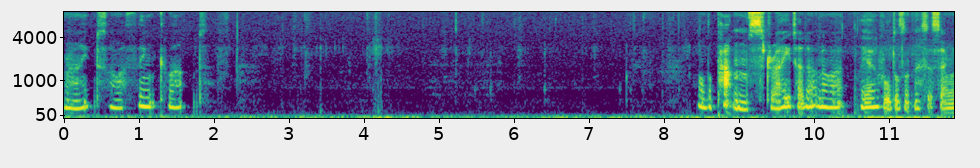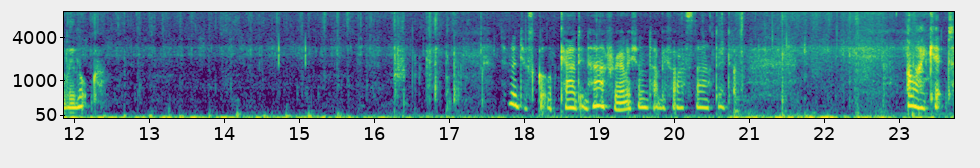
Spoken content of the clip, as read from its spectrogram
Right, so I think that well the pattern's straight, I don't know, the oval doesn't necessarily look have just cut the card in half really, shouldn't I, before I started. I like it.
